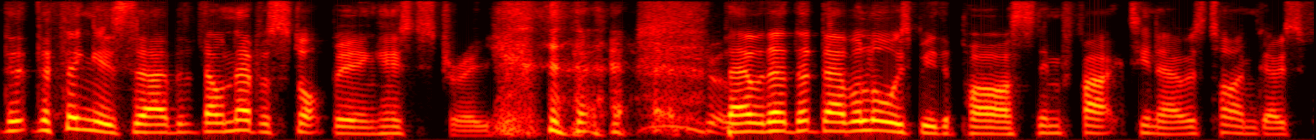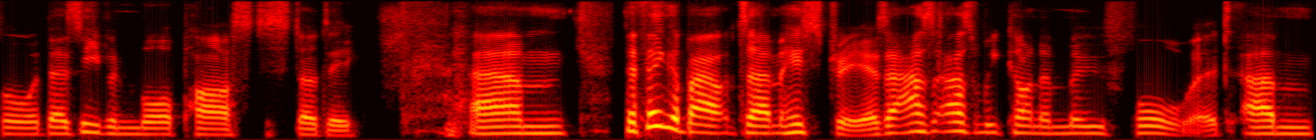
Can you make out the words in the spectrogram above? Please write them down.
the, the, thing is, uh, they'll never stop being history. there, there, there, will always be the past. In fact, you know, as time goes forward, there's even more past to study. Um, the thing about um, history is, as, as we kind of move forward, um,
